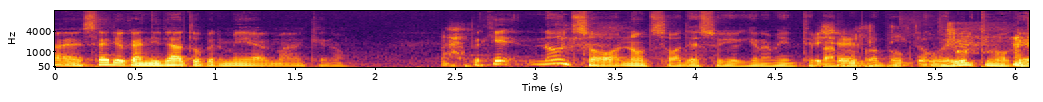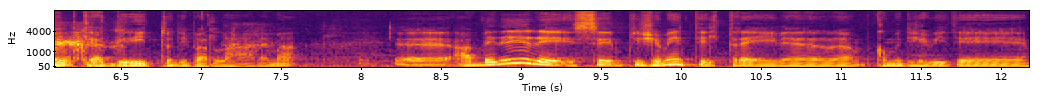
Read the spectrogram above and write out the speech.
Eh, serio candidato per me, ma anche no. Perché non so, non so, adesso io chiaramente parlo proprio come l'ultimo che, che, ha diritto di parlare, ma eh, a vedere semplicemente il trailer, come dicevi te,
